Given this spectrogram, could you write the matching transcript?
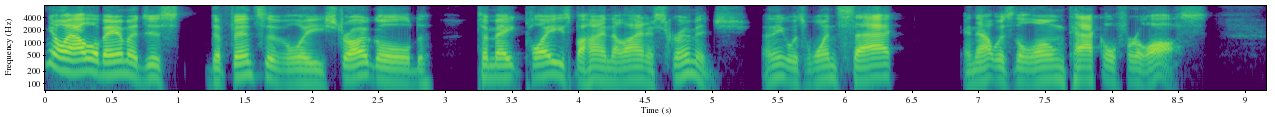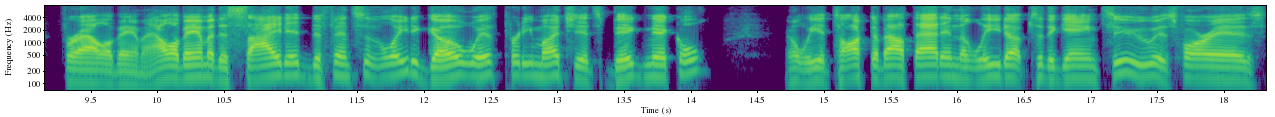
you know, Alabama just defensively struggled to make plays behind the line of scrimmage. I think it was one sack, and that was the lone tackle for loss for Alabama. Alabama decided defensively to go with pretty much its big nickel. You know, we had talked about that in the lead up to the game, too, as far as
